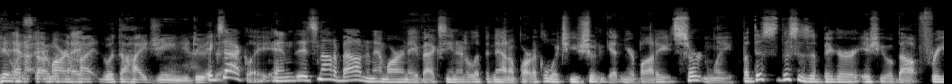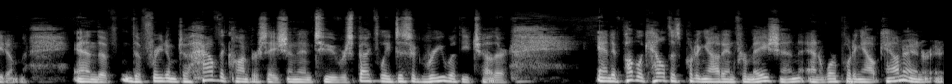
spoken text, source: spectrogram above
mRNA. With the, hy- with the, hygiene, you do exactly, that. and it's not about an mRNA vaccine and a lipid nanoparticle, which you shouldn't get in your body, certainly. But this this is a bigger issue about freedom, and the the freedom to have the conversation and to respectfully disagree with each other. And if public health is putting out information and we're putting out counter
